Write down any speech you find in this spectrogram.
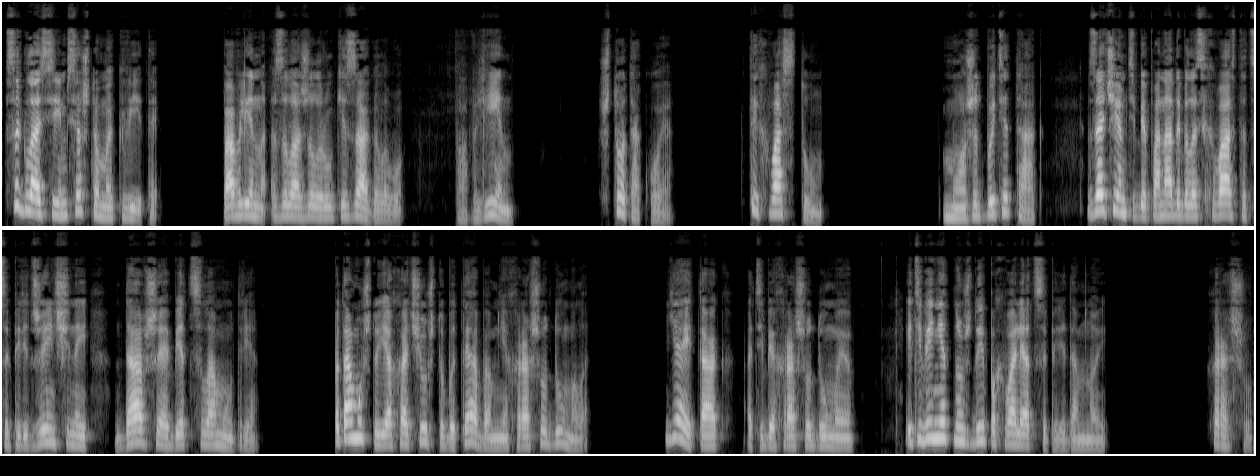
согласимся, что мы квиты». Павлин заложил руки за голову. «Павлин, что такое? Ты хвостун. Может быть и так. Зачем тебе понадобилось хвастаться перед женщиной, давшей обет целомудрия? Потому что я хочу, чтобы ты обо мне хорошо думала. Я и так о тебе хорошо думаю, и тебе нет нужды похваляться передо мной. Хорошо.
